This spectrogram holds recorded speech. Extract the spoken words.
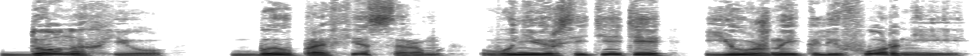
Донахью был профессором в Университете Южной Калифорнии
